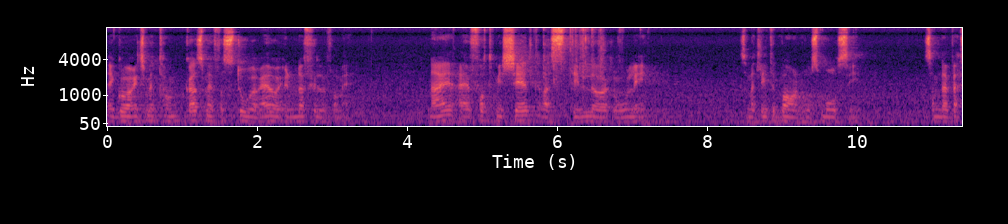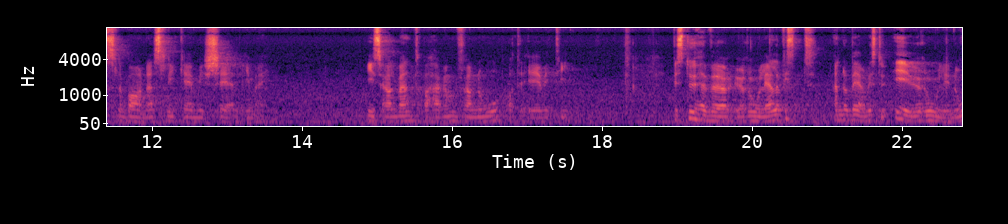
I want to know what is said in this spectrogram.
Jeg går ikke med tanker som er for store og underfulle for meg. Nei, jeg har fått min sjel til å være stille og rolig, som et lite barn hos mor si. Som det vesle barnet, slik er min sjel i meg. Israel, venter på Herren fra nå og til evig tid. Hvis du har vært urolig, eller hvis, enda bedre, hvis du er urolig nå,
